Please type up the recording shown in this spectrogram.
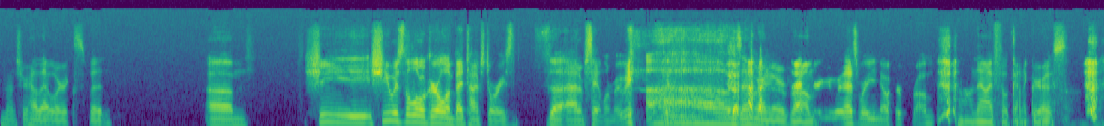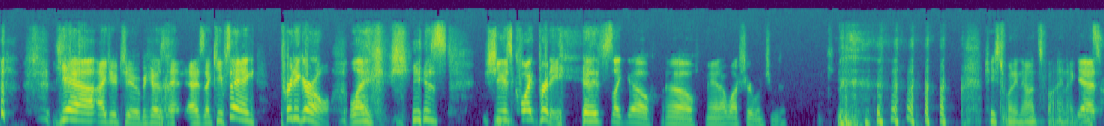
not sure how that works, but Um, she she was the little girl in Bedtime Stories, the Adam Sandler movie. oh, is that where I know her That's from? where you- that's where you know her from. Oh, now I feel kind of gross. Yeah, I do too. Because as I keep saying, pretty girl. Like she is, she is quite pretty. It's like, oh, oh man, I watched her when she was. She's 20 now. It's fine, I guess. Yeah,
